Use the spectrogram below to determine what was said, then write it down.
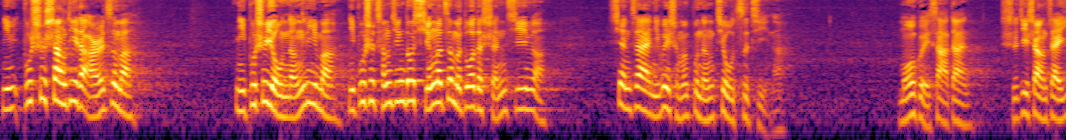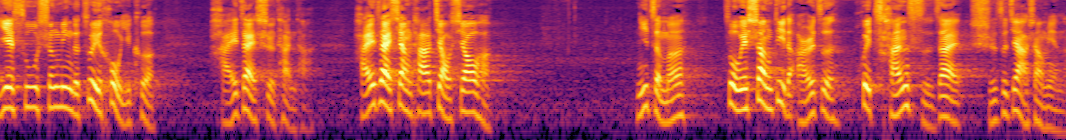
你不是上帝的儿子吗？你不是有能力吗？你不是曾经都行了这么多的神迹吗？现在你为什么不能救自己呢？”魔鬼撒旦，实际上在耶稣生命的最后一刻，还在试探他，还在向他叫嚣哈。你怎么作为上帝的儿子会惨死在十字架上面呢？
